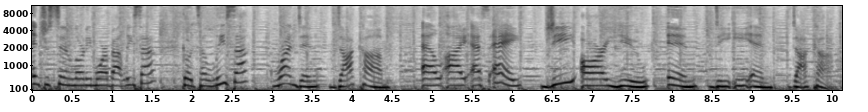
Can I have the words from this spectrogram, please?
Interested in learning more about Lisa? Go to lisagrunden.com. L I S A G R U N D E N.com.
